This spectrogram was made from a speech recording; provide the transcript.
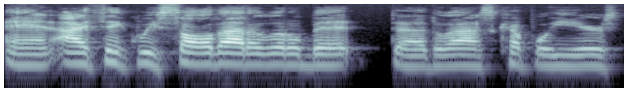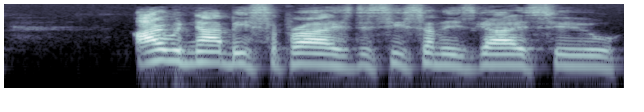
and I think we saw that a little bit uh, the last couple of years. I would not be surprised to see some of these guys who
